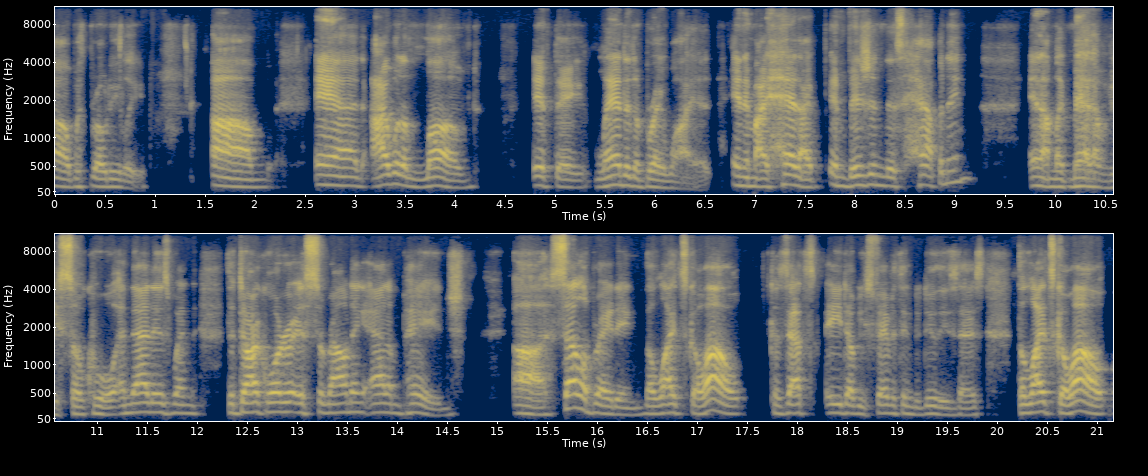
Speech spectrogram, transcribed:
uh, with Brodie Lee. Um, and I would have loved if they landed a Bray Wyatt. And in my head, I envisioned this happening. And I'm like, man, that would be so cool. And that is when the Dark Order is surrounding Adam Page, uh, celebrating. The lights go out because that's AEW's favorite thing to do these days. The lights go out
